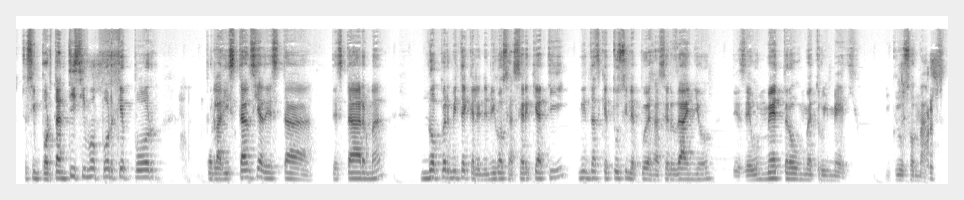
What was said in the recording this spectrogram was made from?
Esto es importantísimo porque por, por la distancia de esta, de esta arma, no permite que el enemigo se acerque a ti, mientras que tú sí le puedes hacer daño desde un metro, un metro y medio, incluso más.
